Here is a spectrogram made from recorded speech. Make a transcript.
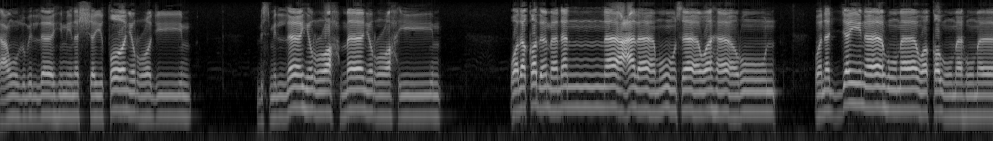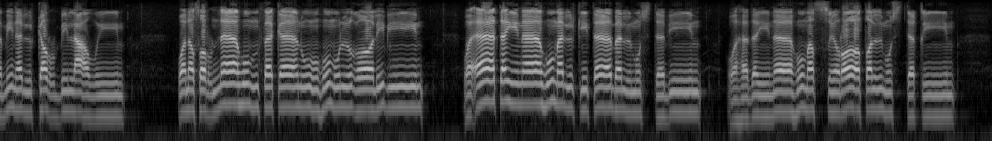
أعوذ بالله من الشيطان الرجيم. بسم الله الرحمن الرحيم. وَلَقَدْ مَنَنَّا عَلَى مُوسَى وَهَارُونَ وَنَجَّيْنَاهُمَا وَقَوْمَهُمَا مِنَ الْكَرْبِ الْعَظِيمِ. وَنَصَرْنَاهُمْ فَكَانُوا هُمُ الْغَالِبِينَ. وَآتَيْنَاهُمَا الْكِتَابَ الْمُسْتَبِينَ وَهَدَيْنَاهُمَا الصِّرَاطَ الْمُسْتَقِيمَ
